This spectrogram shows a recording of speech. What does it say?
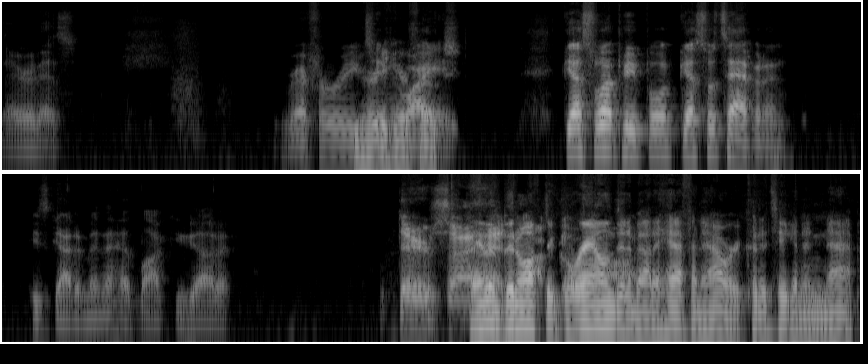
there it is. Referee You heard it here, White. folks. Guess what, people? Guess what's happening? He's got him in a headlock. You got it. There's I haven't been off the ground in about a half an hour. It could have taken a Mm. nap.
